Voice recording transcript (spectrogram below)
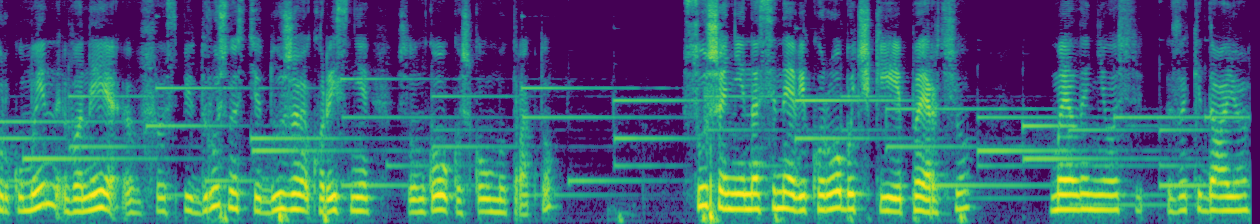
куркумин вони в співдружності дуже корисні шлунково-кишковому тракту. Сушені насінневі коробочки перцю мелені ось закидаю.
